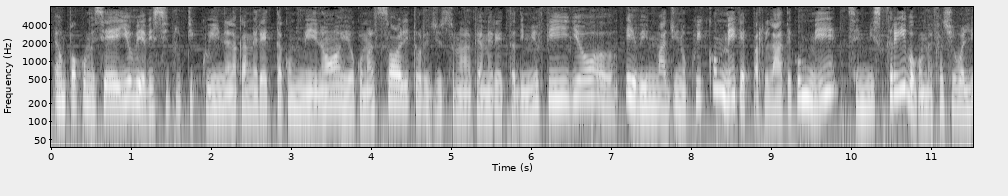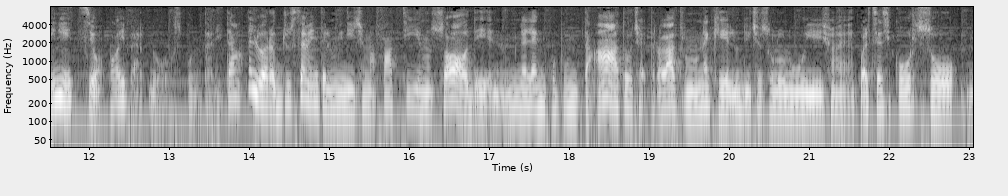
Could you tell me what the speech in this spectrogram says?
è un po' come se io vi avessi tutti qui nella cameretta con me, no? Io come al solito registro nella cameretta di mio figlio eh, e io vi immagino qui con me che parlate con me, se mi scrivo come facevo all'inizio, poi perdo spontaneità. Allora giustamente lui mi dice ma fatti, io non so, di, un elenco puntato, cioè tra l'altro non è che lo dice solo lui, cioè qualsiasi corso mh,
